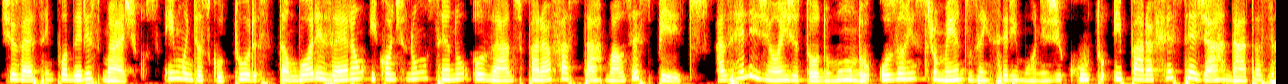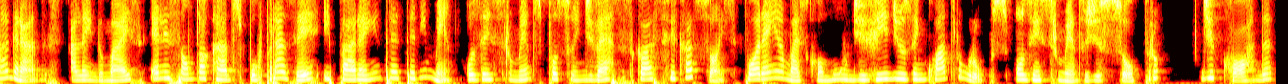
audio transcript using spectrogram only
tivessem poderes mágicos. Em muitas culturas, tambores eram e continuam sendo usados para afastar maus espíritos. As religiões de todo o mundo usam instrumentos em cerimônias de culto e para festejar datas sagradas. Além do mais, eles são tocados por prazer e para entretenimento. Os instrumentos possuem diversas classificações, porém a mais comum divide-os em quatro grupos: os instrumentos de sopro, de corda,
